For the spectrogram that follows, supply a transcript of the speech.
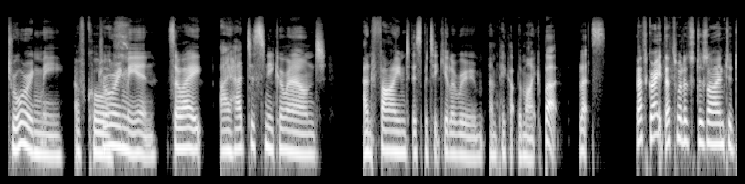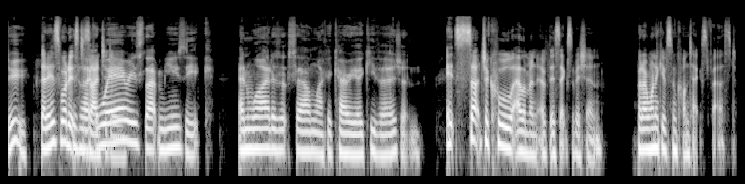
drawing me, of course. drawing me in. So I I had to sneak around and find this particular room and pick up the mic. But let's That's great. That's what it's designed to do. that is what it's It's like, designed to do. Where is that music? And why does it sound like a karaoke version? It's such a cool element of this exhibition. But I want to give some context first.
